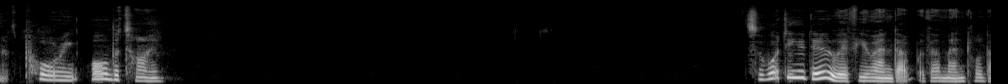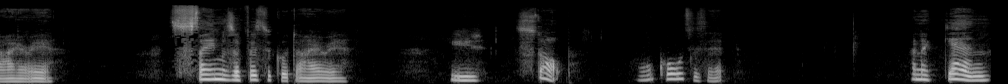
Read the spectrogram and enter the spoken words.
It's pouring all the time. So, what do you do if you end up with a mental diarrhea? Same as a physical diarrhea. You stop what causes it? And again,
